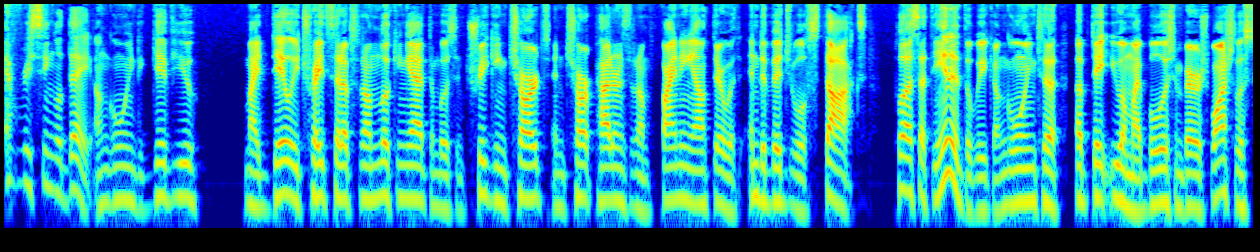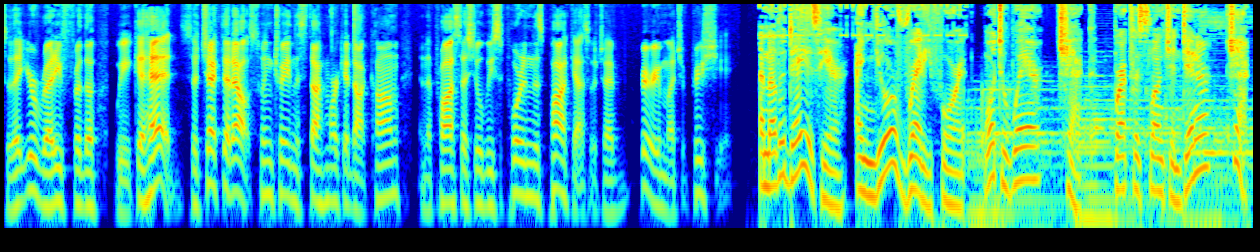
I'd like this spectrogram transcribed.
every single day, I'm going to give you my daily trade setups that I'm looking at, the most intriguing charts and chart patterns that I'm finding out there with individual stocks. Plus, at the end of the week, I'm going to update you on my bullish and bearish watch list so that you're ready for the week ahead. So check that out, swingtradingthestockmarket.com. and the process, you'll be supporting this podcast, which I very much appreciate. Another day is here, and you're ready for it. What to wear? Check. Breakfast, lunch, and dinner? Check.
